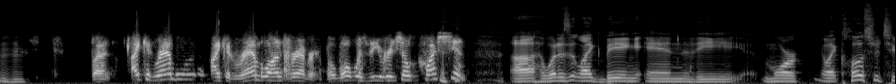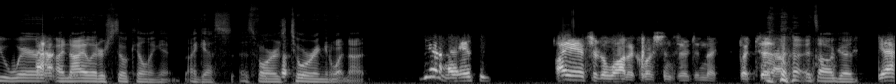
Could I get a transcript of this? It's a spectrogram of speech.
Mhm. But I could ramble. I could ramble on forever. But what was the original question? Uh, what is it like being in the more like closer to where Uh, Annihilator's still killing it? I guess as far as touring and whatnot. yeah, I answered. I answered a lot of questions there, didn't I? But uh, it's all good. yeah,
